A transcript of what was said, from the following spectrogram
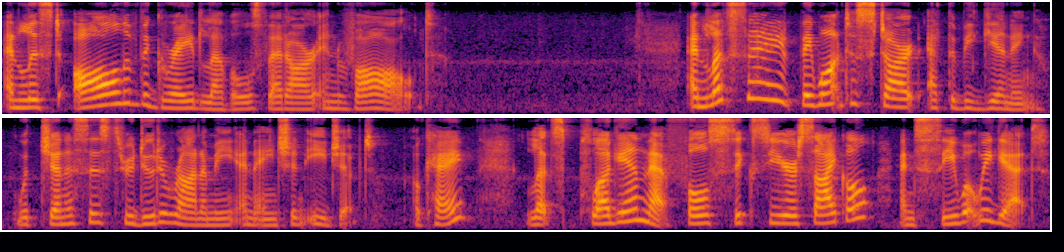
and list all of the grade levels that are involved. And let's say they want to start at the beginning with Genesis through Deuteronomy and ancient Egypt. Okay? Let's plug in that full six year cycle and see what we get.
